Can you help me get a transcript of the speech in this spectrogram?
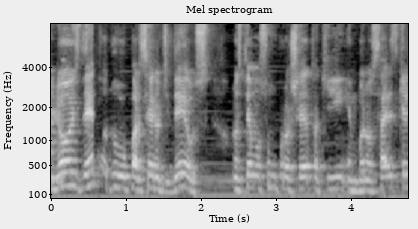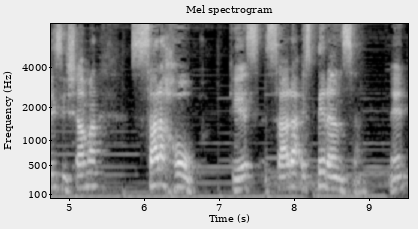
E nós, dentro do Parceiro de Deus, nós temos um projeto aqui em Buenos Aires que ele se chama Sara Hope, que é Sara Esperança. né?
